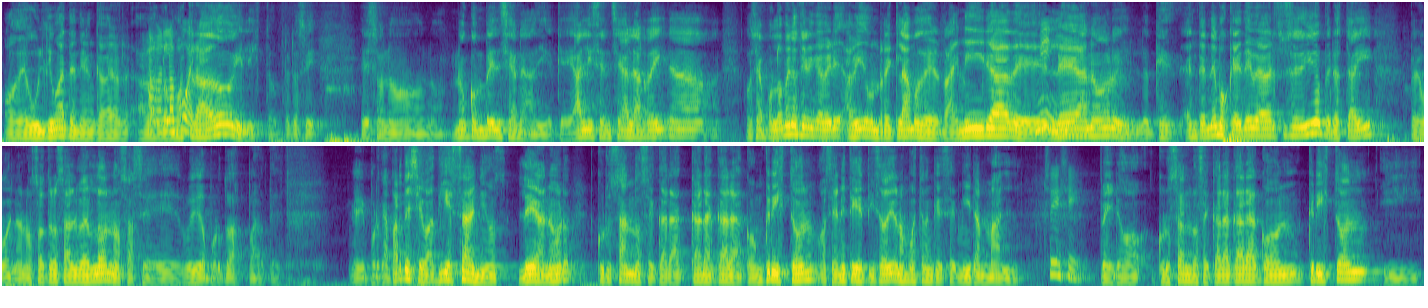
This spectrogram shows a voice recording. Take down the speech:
O de última tendrían que haber, haberlo mostrado y listo. Pero sí, eso no, no, no convence a nadie. Que Alicent sea la reina. O sea, por lo menos tiene que haber habido un reclamo de Rhaenyra, de Mínimo. Leonor. lo Que entendemos que debe haber sucedido, pero está ahí. Pero bueno, nosotros al verlo nos hace ruido por todas partes. Eh, porque aparte lleva 10 años Leonor cruzándose cara, cara a cara con Criston. O sea, en este episodio nos muestran que se miran mal. Sí, sí. Pero cruzándose cara a cara con Criston y,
